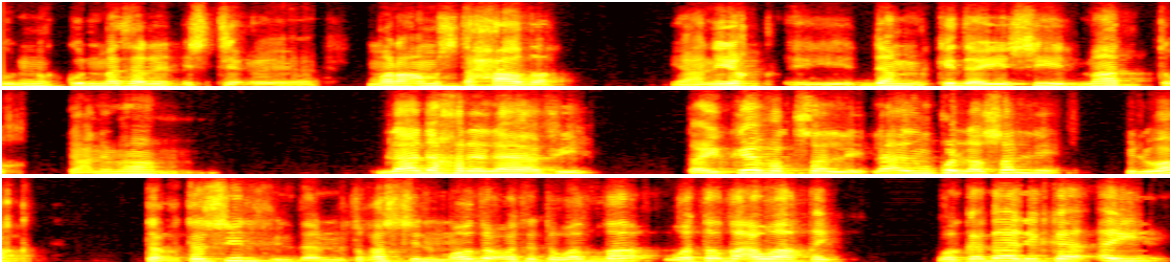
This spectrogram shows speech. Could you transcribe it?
يكون مثلا است... مرأة مستحاضة يعني دم كذا يسيل ما يعني ما لا دخل لها فيه. طيب كيف تصلي؟ لازم نقول لها صلي في الوقت تغتسل في تغسل الموضع وتتوضأ وتضع واقي. وكذلك أي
